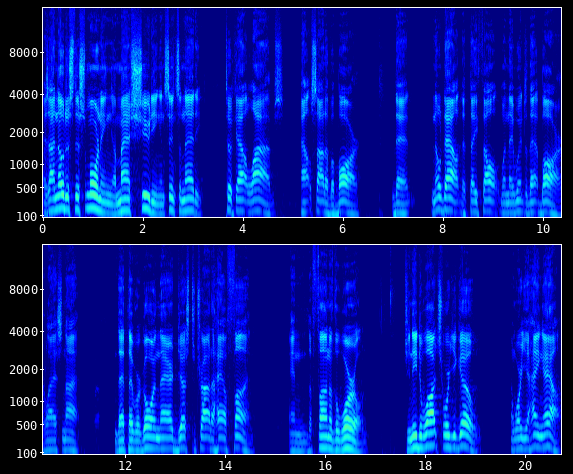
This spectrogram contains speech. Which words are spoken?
As I noticed this morning, a mass shooting in Cincinnati took out lives outside of a bar that no doubt that they thought when they went to that bar last night that they were going there just to try to have fun and the fun of the world. But you need to watch where you go and where you hang out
